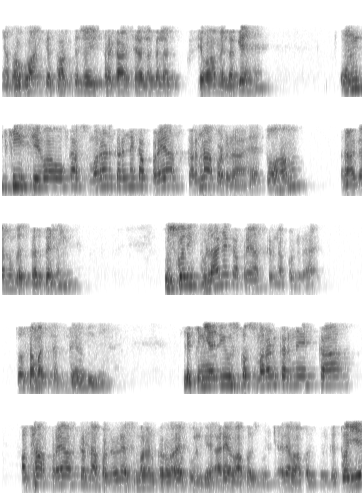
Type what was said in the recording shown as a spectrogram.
या भगवान के भक्त जो इस प्रकार से अलग अलग सेवा में लगे हैं, उनकी सेवाओं का स्मरण करने का प्रयास करना पड़ रहा है तो हम रागानुग स्तर पे नहीं है। उसको यदि भुलाने का प्रयास करना पड़ रहा है तो समझ सकते हैं अभी भी। लेकिन यदि उसको स्मरण करने का अच्छा प्रयास करना पड़ रहा है स्मरण करो, अरे भूल गए, अरे वापस भूल गए, अरे वापस भूल गए तो ये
